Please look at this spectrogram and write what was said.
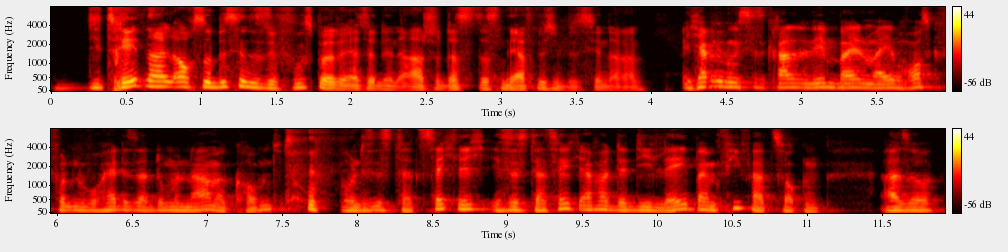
die treten halt auch so ein bisschen diese Fußballwerte in den Arsch und das, das nervt mich ein bisschen daran. Ich habe übrigens jetzt gerade nebenbei mal eben rausgefunden, woher dieser dumme Name kommt. und es ist tatsächlich, es ist tatsächlich einfach der Delay beim FIFA-Zocken. Also,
